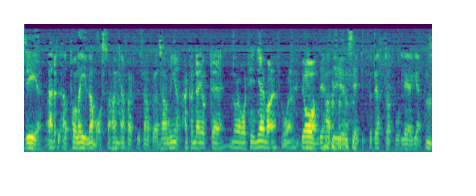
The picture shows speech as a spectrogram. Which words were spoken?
Ge att, att, tala illa om oss. Så han mm. kan faktiskt framföra sanningen. Han kunde ha gjort det några år tidigare bara för våra Ja, det hade ju säkert förbättrat vårt läge. Mm.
